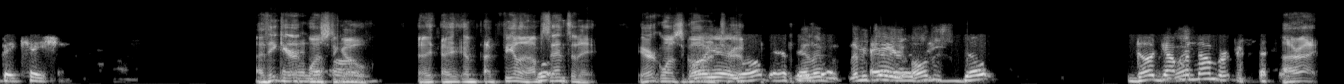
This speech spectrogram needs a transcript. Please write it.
vacation. I think Eric And, wants to um, go. I, I, I'm- I'm feeling. I'm Well- sensing it. Eric wants to go Oh, on a yeah. trip. Well, Yeah, let, me- let me tell Hey, you, all this. Doug, Doug got my number. All right.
